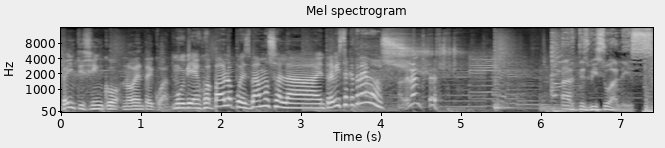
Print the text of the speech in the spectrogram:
2594. bonito. Muy bien, Juan Pablo, pues vamos a la entrevista que tenemos. Artes visuales.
